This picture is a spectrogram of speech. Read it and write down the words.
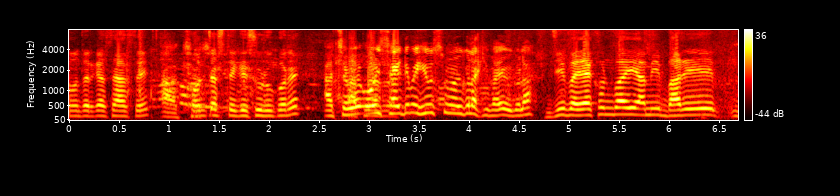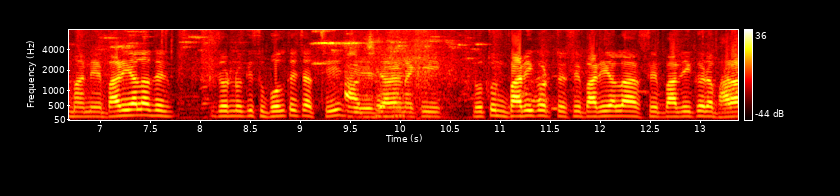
আমাদের কাছে আছে। আচ্ছা। পঞ্চাশ থেকে শুরু করে। আচ্ছা ভাই ওই সাইডে ভাই হিউজ ওইগুলা কি ভাই ওইগুলা? জি ভাই এখন ভাই আমি বাড়ি মানে বাড়িওয়ালাদের জন্য কিছু বলতে চাচ্ছি যে আচ্ছা। যারা নাকি নতুন বাড়ি করতেছে বাড়িওয়ালা আছে বাড়ি করে ভাড়া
